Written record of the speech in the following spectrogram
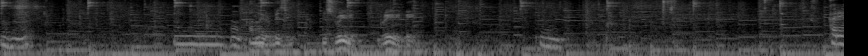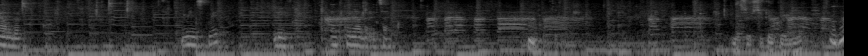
Mm-hmm. Busy. It's really, really big. Mm. Coriander. Minced meat, beef, and coriander inside. Hmm. That's your secret coriander? Mm-hmm.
